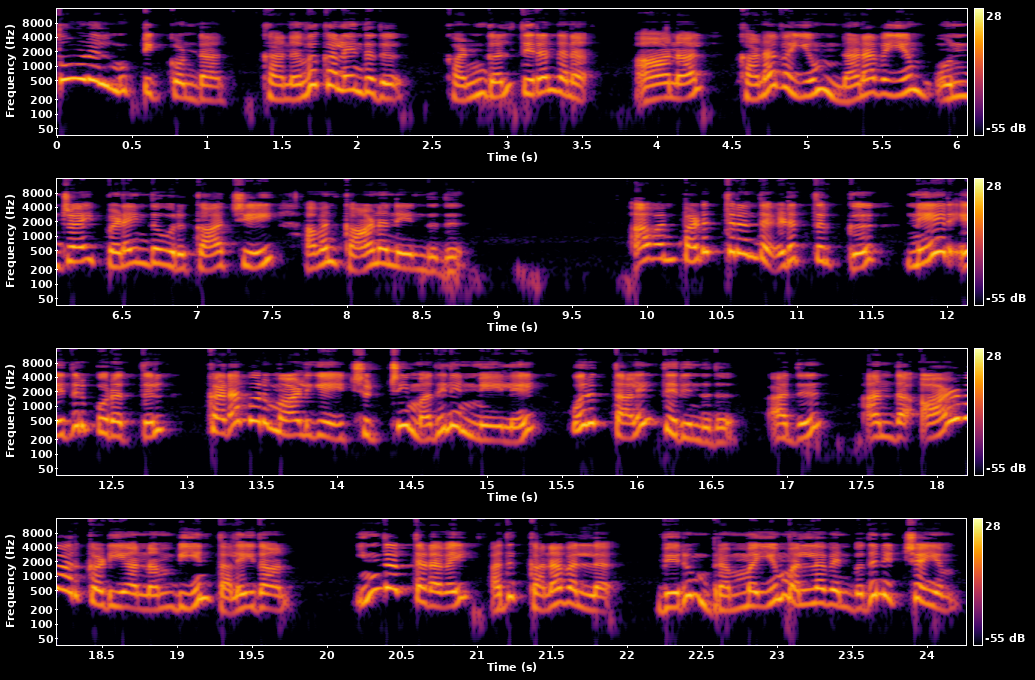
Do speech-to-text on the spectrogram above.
தூணில் முட்டிக்கொண்டான் கனவு கலைந்தது. கண்கள் திறந்தன. ஆனால் கனவையும் நனவையும் ஒன்றாய் பிணைந்த ஒரு காட்சியை அவன் காண நேர்ந்தது. அவன் படுத்திருந்த இடத்திற்கு நேர் எதிர்ப்புறத்தில் கடம்பூர் மாளிகையை சுற்றி மதிலின் மேலே ஒரு தலை தெரிந்தது. அது அந்த ஆழ்வார்க்கடியான் நம்பியின் தலைதான். இந்த தடவை அது கனவல்ல. வெறும் பிரம்மையும் அல்லவென்பது நிச்சயம்.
